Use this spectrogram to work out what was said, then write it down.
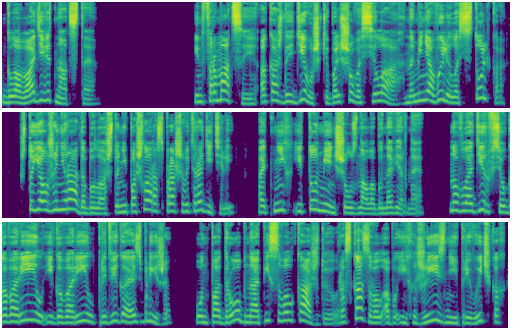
Глава 19 Информации о каждой девушке большого села на меня вылилось столько, что я уже не рада была, что не пошла расспрашивать родителей. От них и то меньше узнала бы, наверное. Но Владир все говорил и говорил, придвигаясь ближе. Он подробно описывал каждую, рассказывал об их жизни и привычках,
